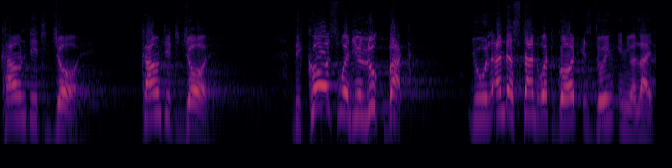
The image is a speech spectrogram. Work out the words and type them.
count it joy. Count it joy. Because when you look back, you will understand what God is doing in your life.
